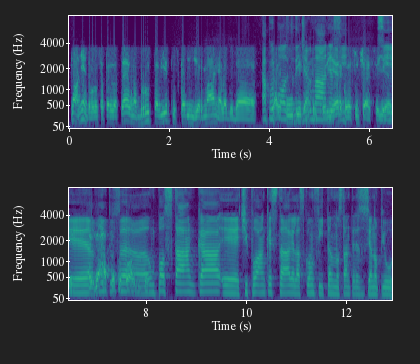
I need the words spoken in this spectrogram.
no, niente, volevo sapere da te, una brutta Virtus cade in Germania, leggo da A proposito da di Germania, sì. cosa è successo sì, ieri? Eh, esatto, Virtus uh, un po' stanca e ci può anche stare la sconfitta nonostante adesso siano più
